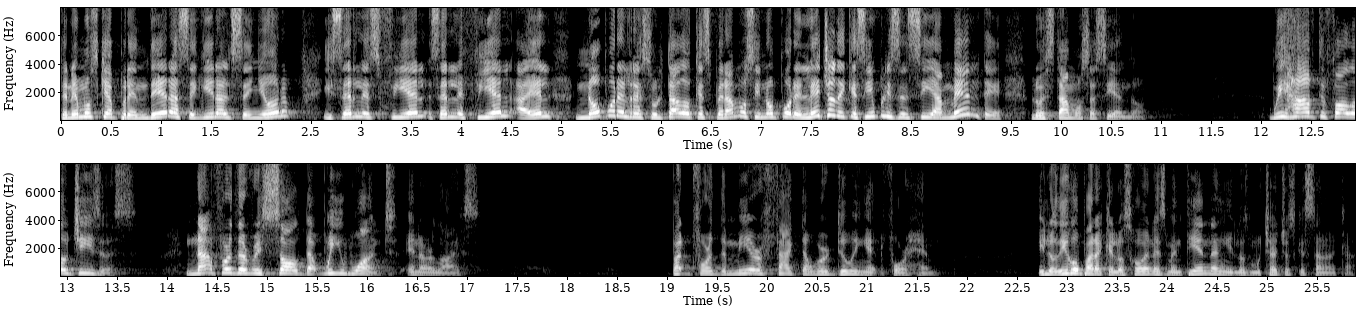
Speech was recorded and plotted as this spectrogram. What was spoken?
Tenemos que aprender a seguir al Señor y serles fiel, serle fiel a Él, no por el resultado que esperamos, sino por el hecho de que simple y sencillamente lo estamos haciendo. We have to follow Jesus, not for the result that we want in our lives, but for the mere fact that we're doing it for Him. Y lo digo para que los jóvenes me entiendan y los muchachos que están acá.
